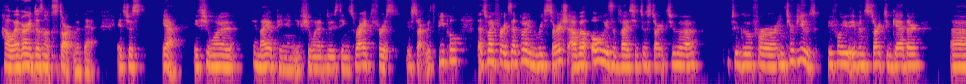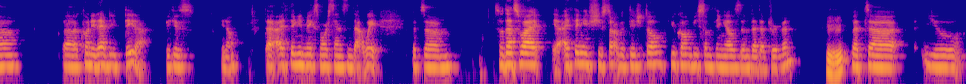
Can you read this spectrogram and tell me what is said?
However it does not start with that. It's just yeah if you want to in my opinion if you want to do things right first you start with people. That's why for example in research i will always advise you to start to uh, to go for interviews before you even start to gather uh, uh, quantitative data because you know that I think it makes more sense in that way. But um, so that's why I think if you start with digital, you can't be something else than data driven. Mm-hmm. But uh, you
